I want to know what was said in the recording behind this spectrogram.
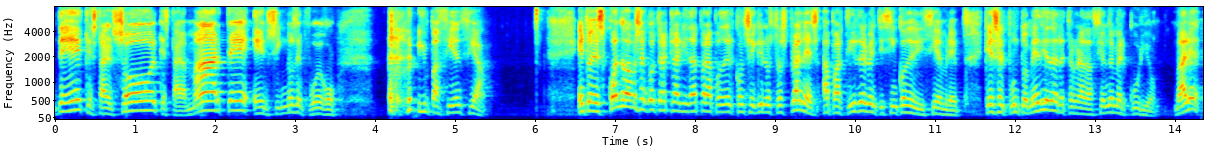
de que está el Sol, que está Marte en signos de fuego. impaciencia. Entonces, ¿cuándo vamos a encontrar claridad para poder conseguir nuestros planes? A partir del 25 de diciembre, que es el punto medio de retrogradación de Mercurio, ¿vale?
